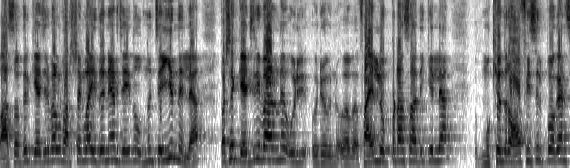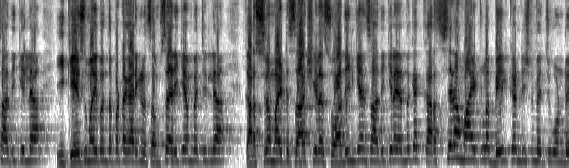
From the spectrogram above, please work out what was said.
വാസ്തവത്തിൽ കേജ്രിവാൾ വർഷങ്ങളായി ഇത് തന്നെയാണ് ചെയ്യുന്നത്. ഒന്നും ചെയ്യുന്നില്ല. പക്ഷേ കേജ്രിവാളിന് ഒരു ഒരു ഫയലിൽ ഒപ്പിടാൻ സാധിക്കില്ല. മുഖ്യമന്ത്രി ഓഫീസിൽ പോകാൻ സാധിക്കില്ല. ഈ കേസുമായി ബന്ധപ്പെട്ട കാര്യങ്ങൾ സംസാരിക്കാൻ പറ്റില്ല. കർശനമായിട്ട് സാക്ഷികളെ സ്വാധീനിക്കാൻ സാധിക്കില്ല എന്നൊക്കെ കർശനമായിട്ടുള്ള ബെയിൽ കണ്ടീഷൻ വെച്ചുകൊണ്ട്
